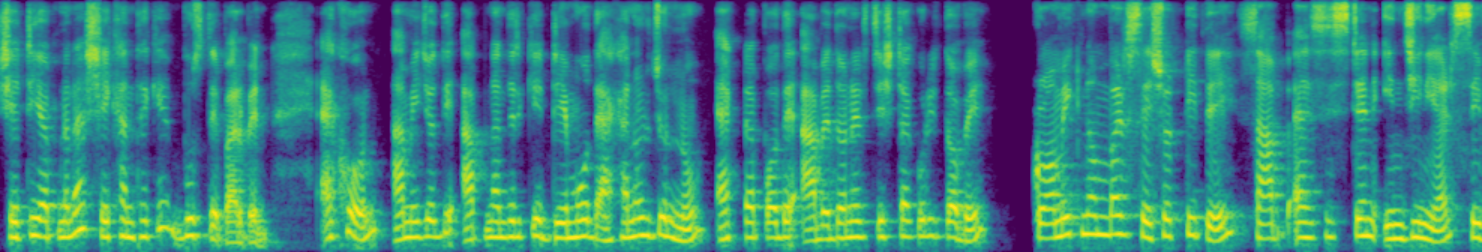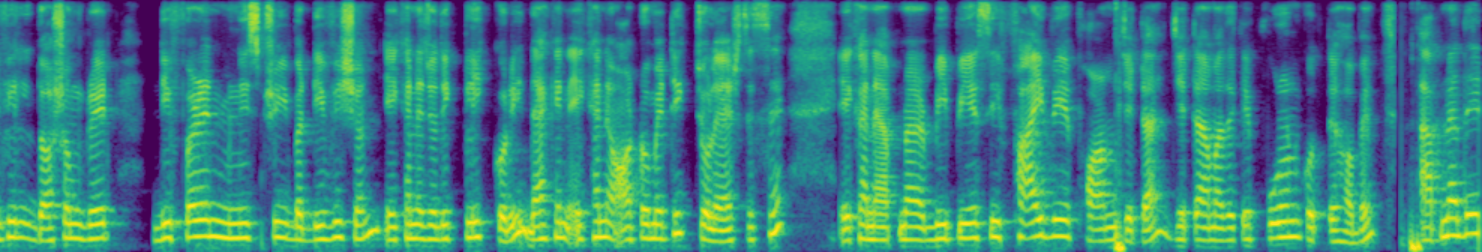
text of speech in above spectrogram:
সেটি আপনারা সেখান থেকে বুঝতে পারবেন। এখন আমি যদি আপনাদেরকে ডেমো দেখানোর জন্য একটা পদে আবেদনের চেষ্টা করি, তবে ক্রমিক নম্বর ছেষট্টিতে সাব অ্যাসিস্ট্যান্ট ইঞ্জিনিয়ার সিভিল দশম গ্রেড ডিফারেন্ট মিনিস্ট্রি বা ডিভিশন এখানে যদি ক্লিক করি, দেখেন এখানে অটোমেটিক চলে আসতেছে। এখানে আপনার বিপিএসসি ফাইভ এ ফর্ম যেটা যেটা আমাদেরকে পূরণ করতে হবে। আপনাদের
